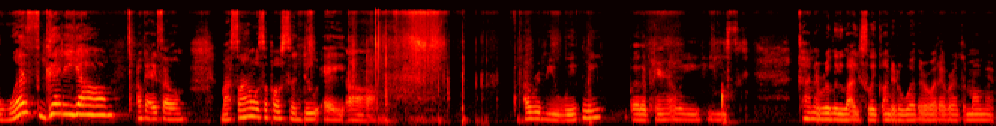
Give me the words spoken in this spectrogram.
What's goody, y'all? Okay, so my son was supposed to do a um a review with me, but apparently he's kind of really like slick under the weather or whatever at the moment.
